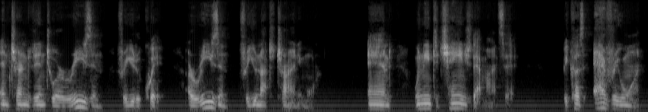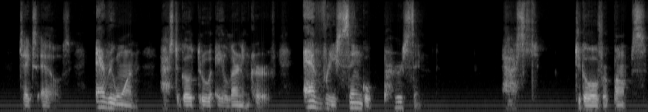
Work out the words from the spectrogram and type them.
and turned it into a reason for you to quit, a reason for you not to try anymore. And we need to change that mindset because everyone takes L's. Everyone has to go through a learning curve. Every single person has to go over bumps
